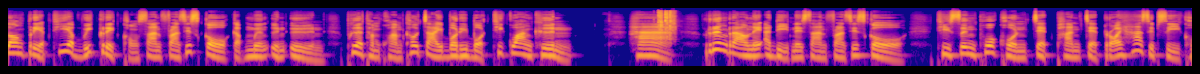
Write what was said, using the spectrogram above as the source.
ลองเปรียบเทียบวิกฤตของซานฟรานซิสโกกับเมืองอื่น ๆ เพื่อทำความเข้าใจบริบทที่กว้างขึ้น 5. เรื่องราวในอดีตในซานฟรานซิสโก ที่ซึ่งพวกคน 7,754 ค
